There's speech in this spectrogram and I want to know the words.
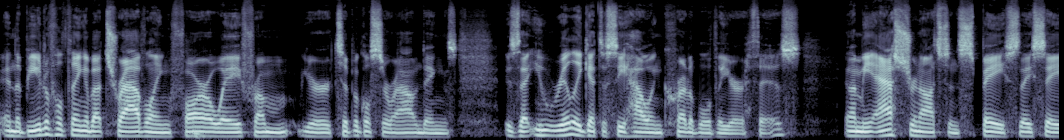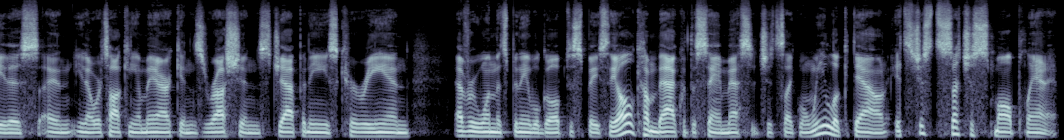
and the beautiful thing about traveling far away from your typical surroundings is that you really get to see how incredible the earth is. And I mean, astronauts in space, they say this, and you know, we're talking Americans, Russians, Japanese, Korean, everyone that's been able to go up to space, they all come back with the same message. It's like when we look down, it's just such a small planet.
